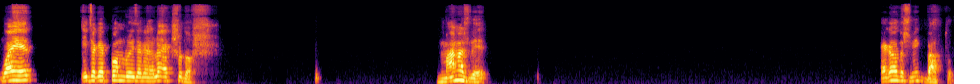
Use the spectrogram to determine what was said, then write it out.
ওয়াইয়ের এই জায়গায় পনেরো, এই জায়গায় হলো একশো দশ। মান আসবে এগারো দশমিক বাহাত্তর।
